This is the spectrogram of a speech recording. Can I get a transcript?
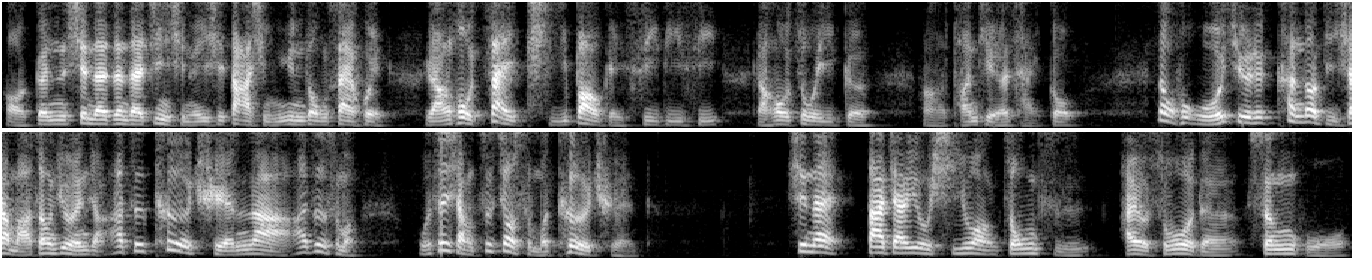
哦，跟现在正在进行的一些大型运动赛会，然后再提报给 CDC，然后做一个啊团体的采购。那我我会觉得看到底下马上就有人讲啊，这特权啦，啊这什么？我在想这叫什么特权？现在大家又希望中职还有所有的生活，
